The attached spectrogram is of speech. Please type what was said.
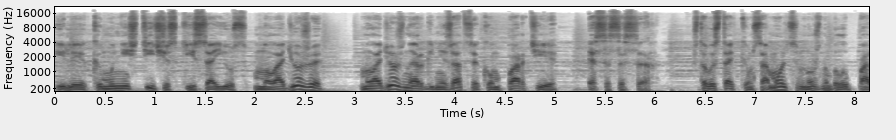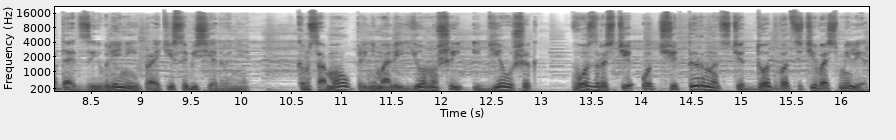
или Коммунистический союз молодежи – молодежная организация Компартии СССР. Чтобы стать комсомольцем, нужно было подать заявление и пройти собеседование. Комсомол принимали юношей и девушек – возрасте от 14 до 28 лет.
